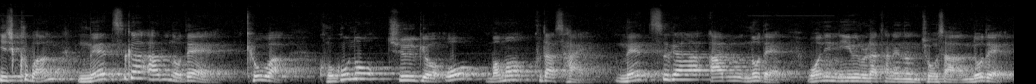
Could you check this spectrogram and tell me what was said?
29번 熱があるので今日はここの授業をももください熱があるので원인 이유를 나타내는 조사 노대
